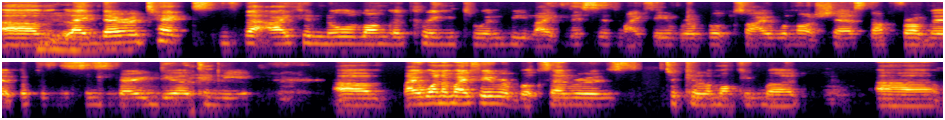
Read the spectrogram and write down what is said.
Um, yeah. Like there are texts that I can no longer cling to and be like, this is my favorite book, so I will not share stuff from it because this is very dear to me. Um, like one of my favorite books ever is To Kill a Mockingbird. Um,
